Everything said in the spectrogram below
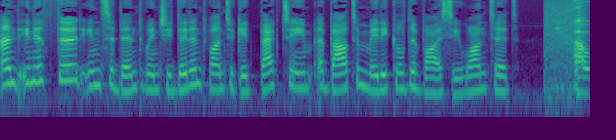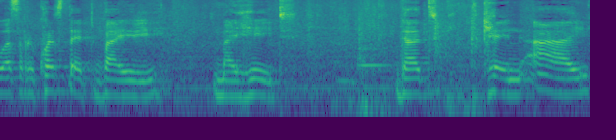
And in a third incident, when she didn't want to get back to him about a medical device he wanted. I was requested by my head that can I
